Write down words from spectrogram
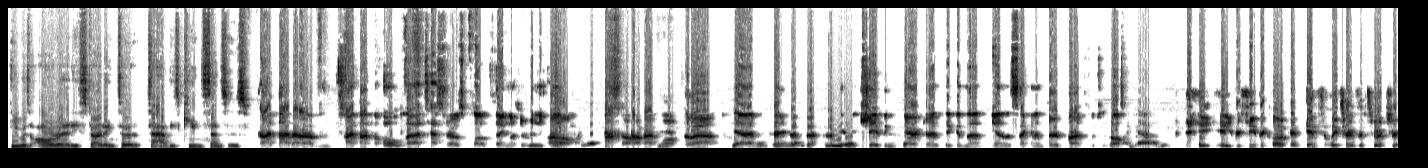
he was already starting to to have these keen senses. I thought um I thought the whole uh, Tessero's cloak thing was a really cool. Oh my god, I'd love for that. Yeah, and it, it really like shaping character. I think in the you know the second and third parts, which is awesome. God. he, he received the cloak and instantly turns into a tree.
